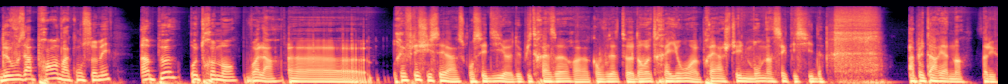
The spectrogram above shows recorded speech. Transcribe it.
de vous apprendre à consommer un peu autrement. Voilà. Euh, réfléchissez à ce qu'on s'est dit depuis 13 heures quand vous êtes dans votre rayon prêt à acheter une bombe d'insecticide. À plus tard et à demain. Salut.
